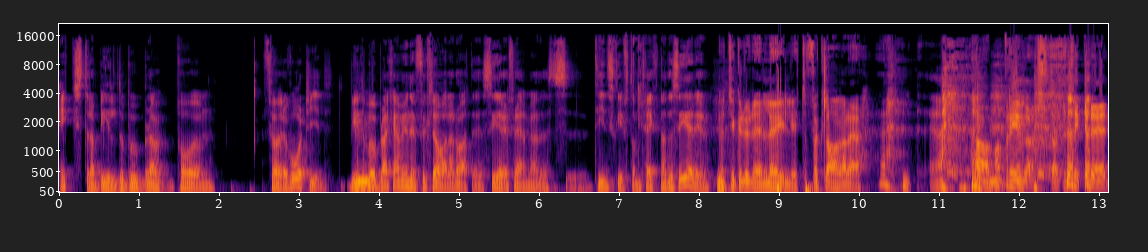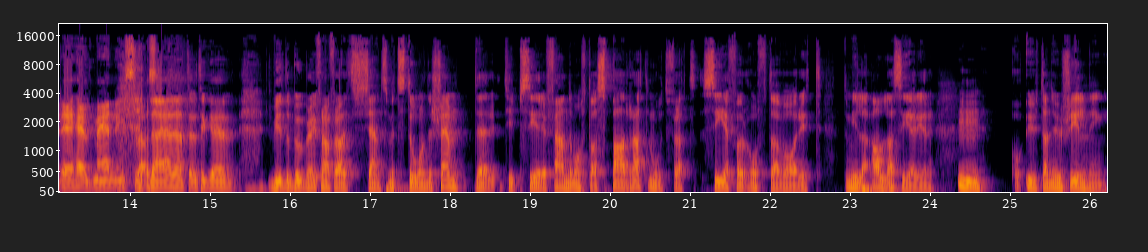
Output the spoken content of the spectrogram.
extra bild och bubbla på um, före vår tid. Bild och bubbla kan vi nu förklara då att det är seriefrämjandets tidskrift om tecknade serier. Nu tycker du det är löjligt att förklara det. Hör man på din röst att du tycker det, det är helt meningslöst? Nej, jag, jag tycker Bild och bubbla är framförallt känt som ett stående skämt där typ seriefandom ofta har sparrat mot för att se för ofta varit, de gillar alla serier. Och utan urskiljning,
